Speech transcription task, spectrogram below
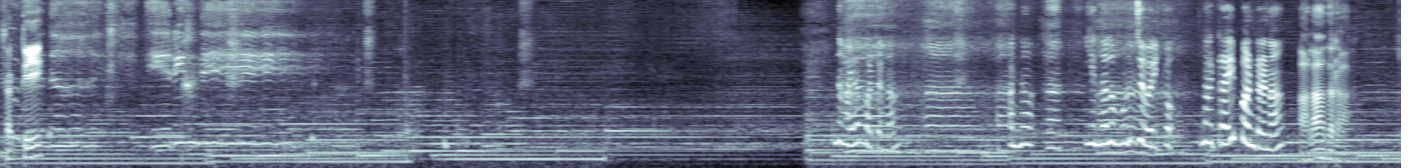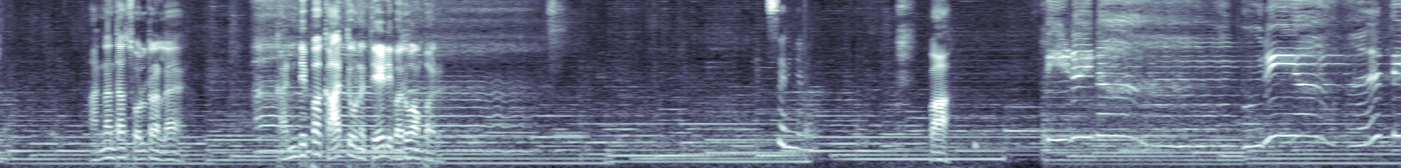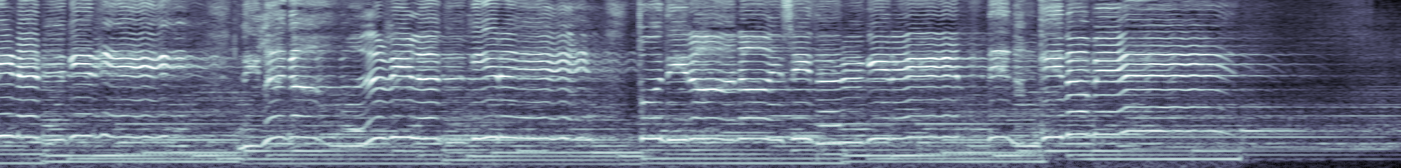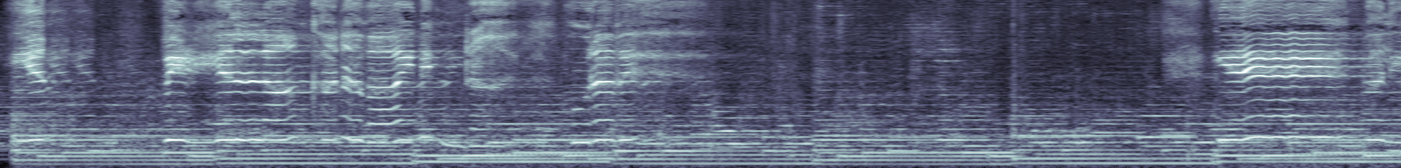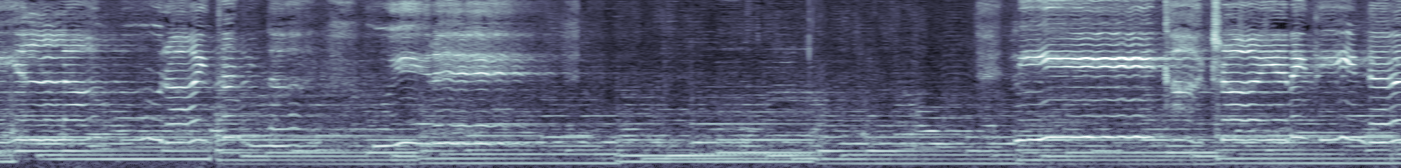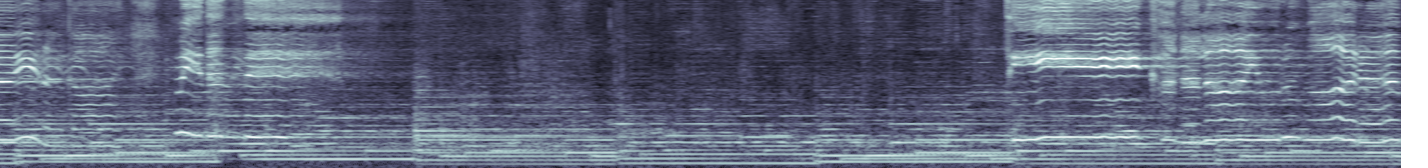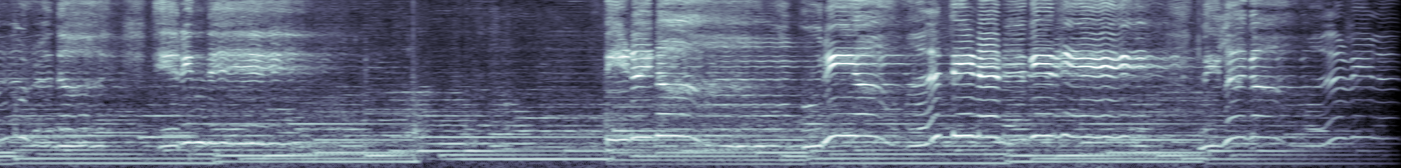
சக்தி. அழ மாட்டேனா? அண்ணா என்னால முடிஞ்ச வரைக்கும் நான் ட்ரை பண்றேனா? அழாதடா. அண்ணன் தான் சொல்றல. கண்டிப்பா கார்த்தி உன்னை தேடி வருவான் பாரு. சரிங்கண்ணா வா. விடை நான்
